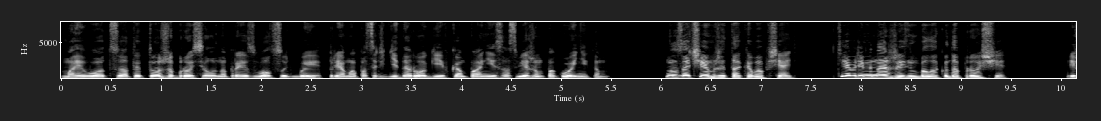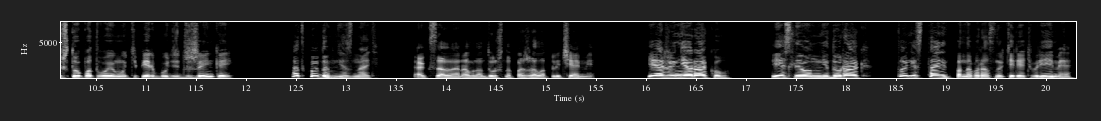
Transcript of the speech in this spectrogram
«Моего отца ты тоже бросила на произвол судьбы, прямо посреди дороги и в компании со свежим покойником». «Ну зачем же так обобщать? В те времена жизнь была куда проще». «И что, по-твоему, теперь будет с Женькой?» «Откуда мне знать?» Оксана равнодушно пожала плечами. «Я же не оракул. Если он не дурак, то не станет понапрасну терять время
